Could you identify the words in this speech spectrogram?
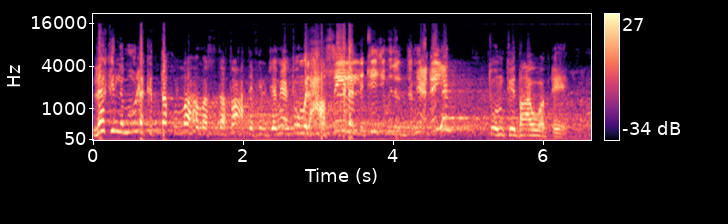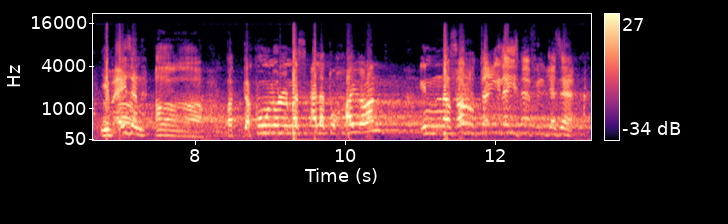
لكن لما أقول لك اتقوا الله ما استطعت في الجميع تقوم الحصيلة اللي تيجي من الجميع دي تقوم تتعوض إيه يبقى اذا آه قد تكون المسألة خيرا إن نظرت إليها في الجزاء.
